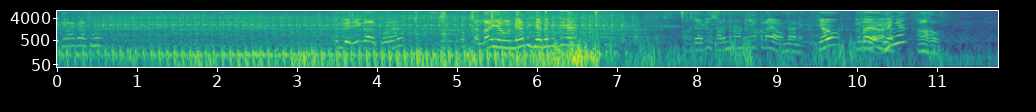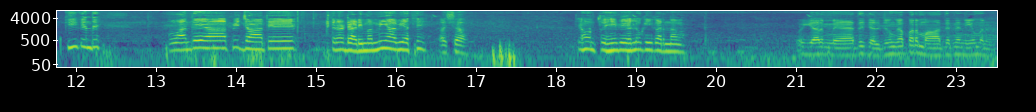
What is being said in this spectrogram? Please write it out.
ਇਧਰ ਆ ਗੱਲ ਸੁਣ। ਉਹ ਮੇਰੀ ਗੱਲ ਸੁਣ। ਉਹ ਕੱਲਾ ਹੀ ਆਉਣ ਡਿਆ ਤੇ ਸ਼ਰਨ ਕਿੱਥੇ ਆ? ਉਹ ਡੈਡੀ ਸਰਨ ਨੂੰ ਨਹੀਂ ਘਲਾਇਆ ਉਹਨਾਂ ਨੇ। ਕਿਉਂ? ਭੁਲਾਇਆ ਨਹੀਂ ਆ? ਆਹੋ। ਕੀ ਕਹਿੰਦੇ? ਉਹ ਆਂਦੇ ਆ ਵੀ ਜਾਂ ਤੇ ਤੇਰਾ ਡੈਡੀ ਮੰਮੀ ਆ ਵੀ ਇੱਥੇ। ਅੱਛਾ। ਤੇ ਹੁਣ ਤੁਸੀਂ ਵੇਖ ਲਓ ਕੀ ਕਰਨਾ ਵਾ। ਉਹ ਯਾਰ ਮੈਂ ਤੇ ਚੱਲ ਜਾਊਂਗਾ ਪਰ ਮਾਂ ਤੇਰੇ ਨੇ ਨਹੀਂ ਮੰਨਣਾ।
